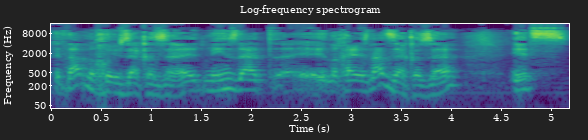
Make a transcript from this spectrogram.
It's not mechuyev zekazeh. It means that uh, is not zekazeh. It's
